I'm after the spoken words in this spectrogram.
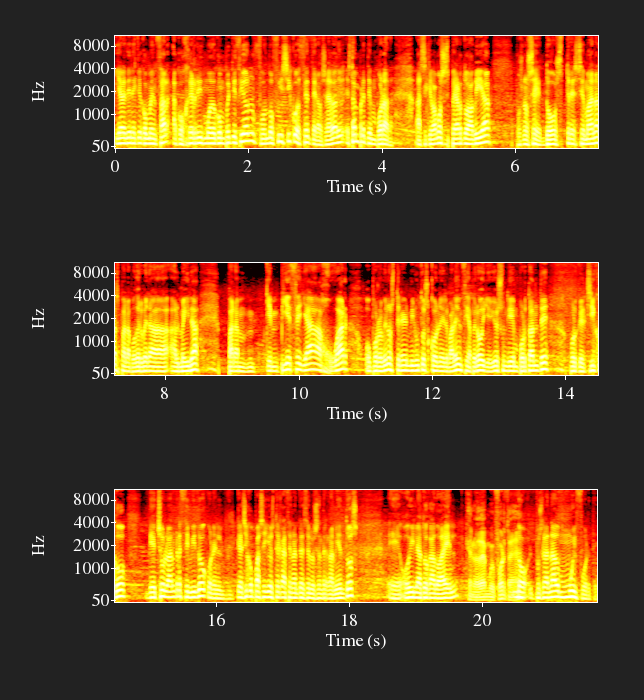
Y ahora tiene que comenzar a coger ritmo de competición, fondo físico, etcétera. O sea, está en pretemporada. Así que vamos a esperar todavía, pues no sé, dos, tres semanas semanas para poder ver a Almeida, para que empiece ya a jugar o por lo menos tener minutos con el Valencia. Pero oye, hoy es un día importante porque el chico, de hecho, lo han recibido con el clásico pasillo este que hacen antes de los entrenamientos. Eh, hoy le ha tocado a él. Que no da muy fuerte, ¿eh? No, pues le han dado muy fuerte.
